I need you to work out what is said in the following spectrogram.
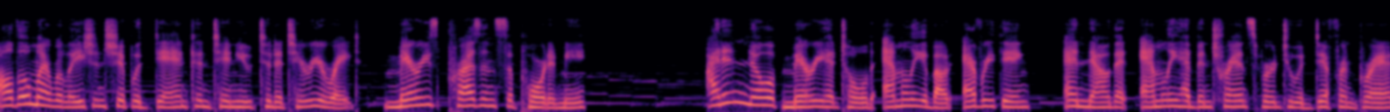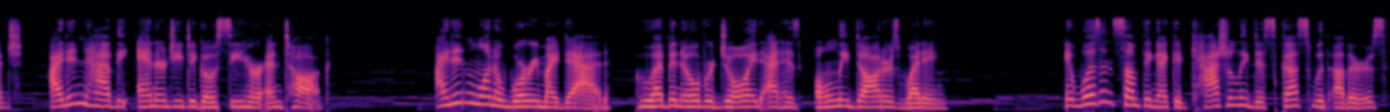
Although my relationship with Dan continued to deteriorate, Mary's presence supported me. I didn't know if Mary had told Emily about everything, and now that Emily had been transferred to a different branch, I didn't have the energy to go see her and talk. I didn't want to worry my dad, who had been overjoyed at his only daughter's wedding. It wasn't something I could casually discuss with others.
